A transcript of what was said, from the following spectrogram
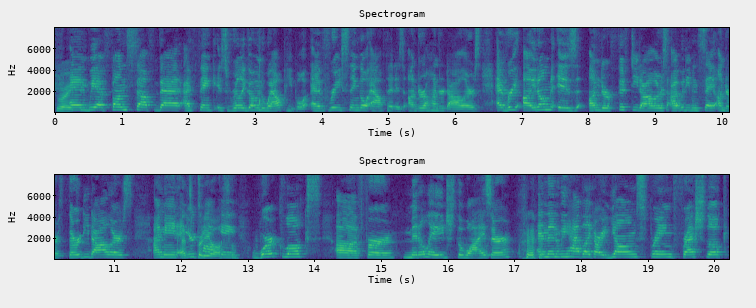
Right. And we have fun stuff that I think is really going to wow people. Every single outfit is under a hundred dollars. Every item is under fifty dollars. I would even say under thirty dollars. I mean, and That's you're talking work looks. Uh, for middle aged, the wiser, and then we have like our young, spring, fresh look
